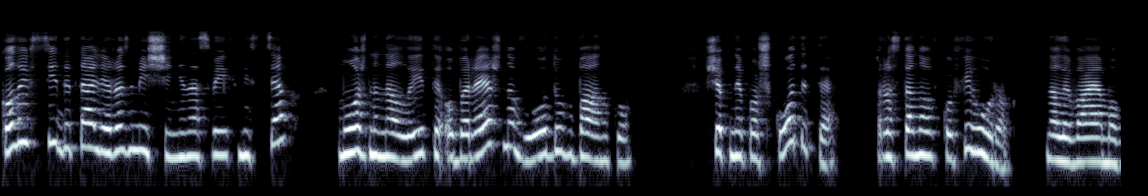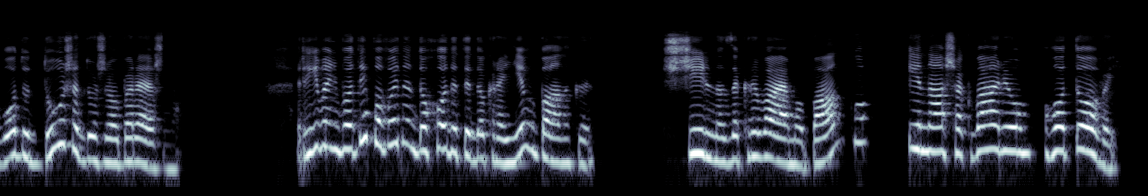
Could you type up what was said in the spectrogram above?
Коли всі деталі розміщені на своїх місцях, можна налити обережно воду в банку. Щоб не пошкодити розстановку фігурок, наливаємо воду дуже-дуже обережно. Рівень води повинен доходити до країв банки, щільно закриваємо банку І наш акваріум готовий.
